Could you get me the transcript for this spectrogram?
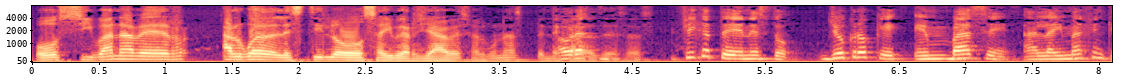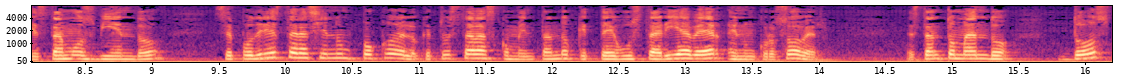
O si van a ver algo al estilo cyber llaves, algunas pendejadas Ahora, de esas. Fíjate en esto, yo creo que en base a la imagen que estamos viendo, se podría estar haciendo un poco de lo que tú estabas comentando que te gustaría ver en un crossover. Están tomando dos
